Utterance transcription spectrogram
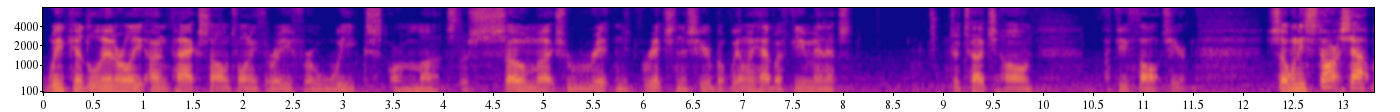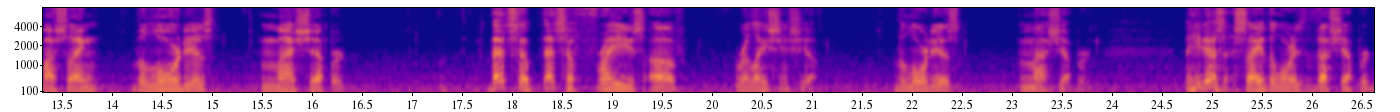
We could literally unpack Psalm 23 for weeks or months. There's so much written, richness here, but we only have a few minutes to touch on a few thoughts here. So when he starts out by saying, "The Lord is my shepherd," that's a that's a phrase of relationship. The Lord is my shepherd. Now, he doesn't say the Lord is the shepherd,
